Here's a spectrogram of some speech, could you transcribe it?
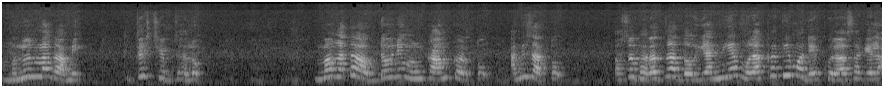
म्हणून मग आम्ही तिथेच शिफ्ट झालो. मग आता अपडाऊन येऊन काम करतो आणि जातो. असं भरत जाधव यांनी या मुलाखतीमध्ये खुलासा केला.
